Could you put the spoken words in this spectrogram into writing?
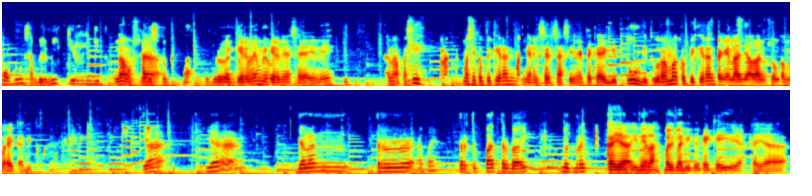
ngomong sambil mikir gitu. enggak maksudnya Harus obrolan mikirnya mikirnya saya ini kenapa sih masih kepikiran nyari sensasinya teh kayak gitu gitu. Orang mah kepikiran pengen nanya langsung ke mereka gitu. Ya, ya jalan ter apa ya? Tercepat, terbaik buat mereka. kayak Jadi inilah balik lagi ke KKI ya kayak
